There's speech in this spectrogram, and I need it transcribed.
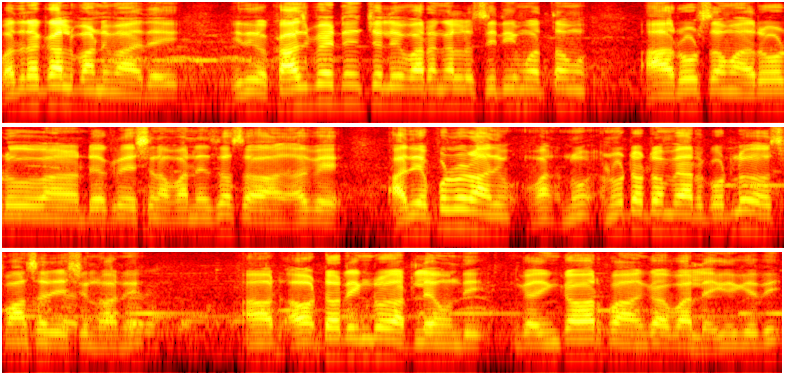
భద్రకాల బండి మాది. ఇది కాజ్పేట నుంచి వెళ్ళి వరంగల్ సిటీ మొత్తం ఆ రోడ్ సమ రోడ్డు డెకరేషన్ అవన్నీ అవే. అది ఎప్పుడు అది నూట తొంభై ఆరు కోట్లు స్పాన్సర్ చేసిండు అని. అవుటర్ రింగ్ రోడ్ అట్లే ఉంది. ఇంకా ఇంకా వరకు ఇంకా వాళ్ళే ఇది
